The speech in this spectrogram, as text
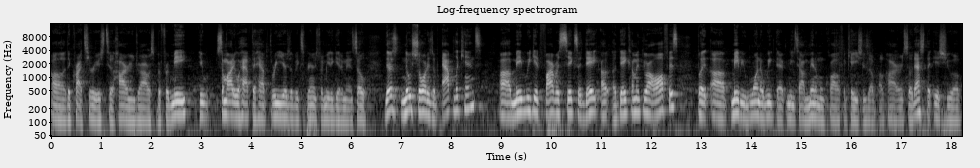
uh, the criteria to hiring drivers. But for me, he, somebody will have to have three years of experience for me to get him in. So there's no shortage of applicants. Uh, maybe we get five or six a day a, a day coming through our office, but uh, maybe one a week that meets our minimum qualifications of, of hiring. So that's the issue of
